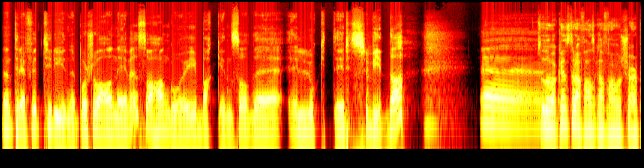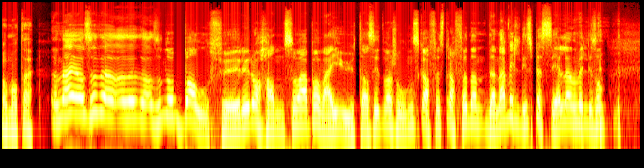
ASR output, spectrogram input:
Den treffer trynet på Joao Neves, og han går i bakken så det lukter svidd av. Eh, Så det var ikke en straffe han skaffa sjøl, på en måte? Nei, altså, det, altså Når ballfører og han som er på vei ut av situasjonen, skaffer straffe, den, den er veldig spesiell. Den er veldig sånn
